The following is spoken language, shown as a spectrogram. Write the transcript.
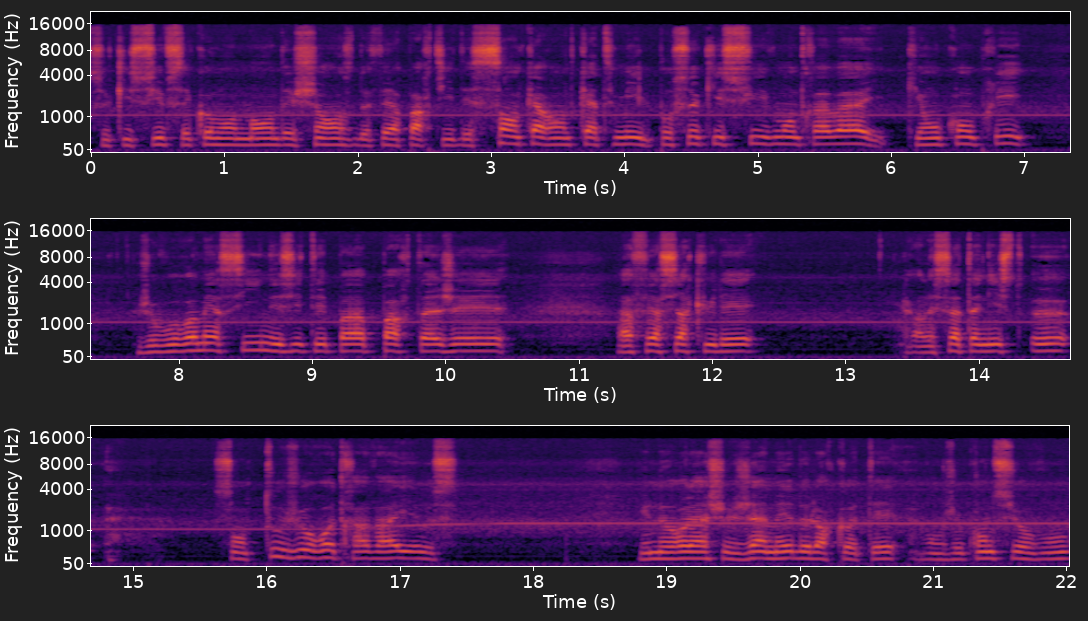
Ceux qui suivent ces commandements ont des chances de faire partie des 144 000. Pour ceux qui suivent mon travail, qui ont compris, je vous remercie. N'hésitez pas à partager, à faire circuler. Car les satanistes, eux, sont toujours au travail. Ils ne relâchent jamais de leur côté. Donc je compte sur vous,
